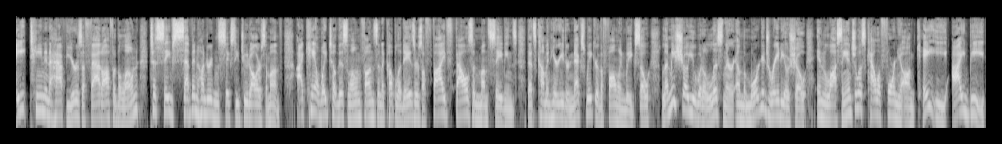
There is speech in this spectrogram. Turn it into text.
18 and a half years of fat off of the loan to save $762 a month. I can't wait till this loan funds in a couple of days. There's a 5,000 month savings that's coming here either next week or the following week. So let me show you what a listener on the mortgage radio show in Los Angeles, California on KEIB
